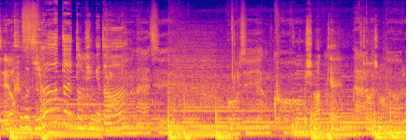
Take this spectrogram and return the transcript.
붙이세요? 그거 네가 갖다 했던 핑계다. 조심할게. 걱정하지 마.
